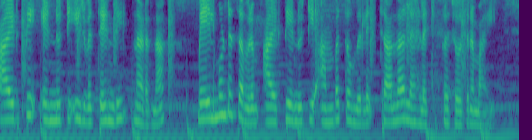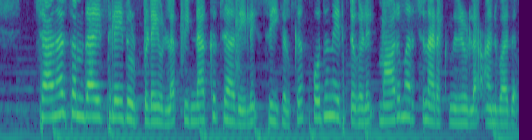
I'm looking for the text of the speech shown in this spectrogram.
ആയിരത്തി എണ്ണൂറ്റി എഴുപത്തിരണ്ടിൽ നടന്ന മേൽമുണ്ട് സമരം ആയിരത്തി എണ്ണൂറ്റി അമ്പത്തൊമ്പതിലെ ചാന്നാർ ലഹളയ്ക്ക് പ്രചോദനമായി. ചാന്നാർ സമുദായത്തിലേതുൾപ്പെടെയുള്ള പിന്നാക്ക ജാതിയിലെ സ്ത്രീകൾക്ക് പൊതുനിരത്തുകളിൽ മാറുമറിച്ച് നടക്കുന്നതിനുള്ള അനുവാദം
